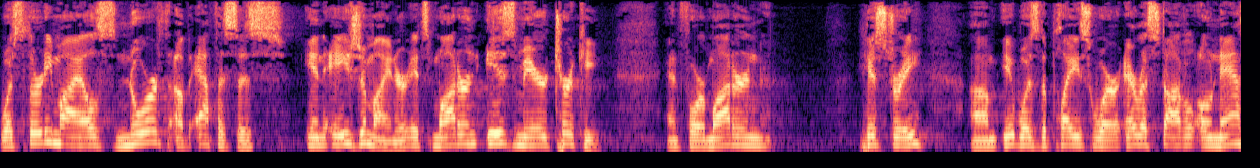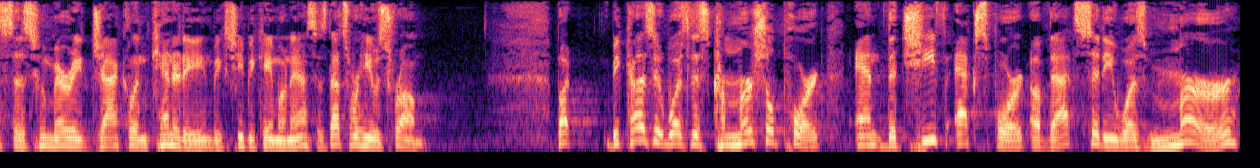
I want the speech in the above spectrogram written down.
was 30 miles north of Ephesus in Asia Minor. It's modern Izmir, Turkey. And for modern history, um, it was the place where Aristotle Onassis, who married Jacqueline Kennedy, and she became Onassis, that's where he was from. But because it was this commercial port and the chief export of that city was myrrh,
